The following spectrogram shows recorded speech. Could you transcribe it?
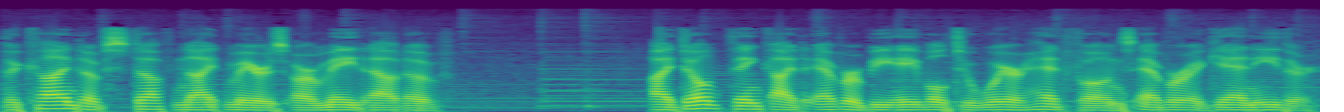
the kind of stuff nightmares are made out of. I don't think I'd ever be able to wear headphones ever again either.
